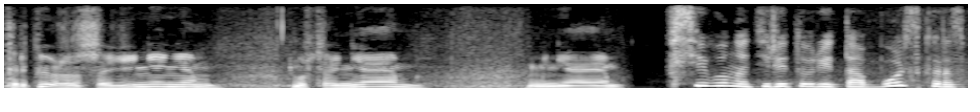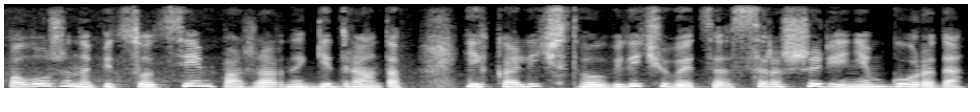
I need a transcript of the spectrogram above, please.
крепежное соединение, устраняем, меняем. Всего на территории Тобольска расположено 507 пожарных гидрантов. Их количество увеличивается с расширением города.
